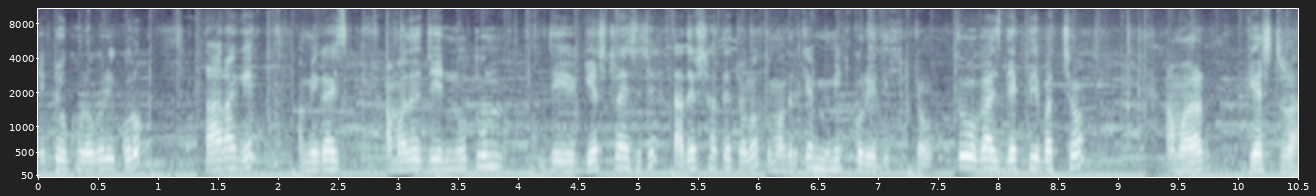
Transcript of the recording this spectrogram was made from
একটু ঘোরাঘুরি করুক, তার আগে আমি গাইজ আমাদের যে নতুন যে গেস্টরা এসেছে, তাদের সাথে চলো, তোমাদেরকে মিট করে দিই। চলো। তো গাছ দেখতেই পাচ্ছ আমার গেস্টরা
